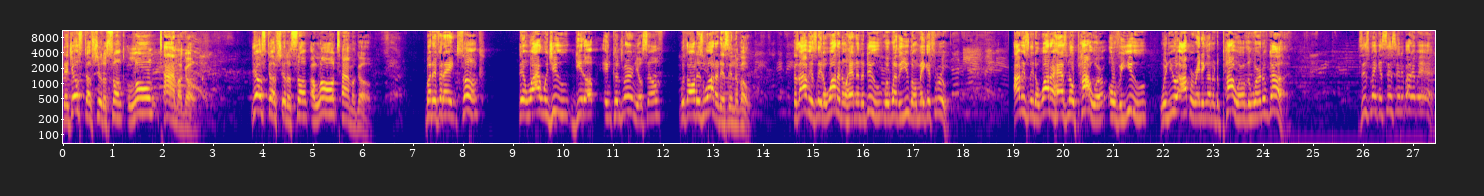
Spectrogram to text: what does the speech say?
that your stuff should have sunk long time ago. Your stuff should have sunk a long time ago. But if it ain't sunk, then why would you get up and concern yourself with all this water that's in the boat. Because obviously the water don't have nothing to do with whether you're going to make it through. Obviously the water has no power over you when you're operating under the power of the word of God. Is this making sense to anybody over here?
